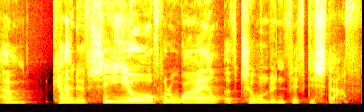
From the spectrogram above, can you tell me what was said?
I'm kind of CEO for a while of 250 staff.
